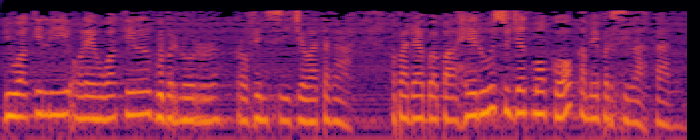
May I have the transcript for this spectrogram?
diwakili oleh Wakil Gubernur Provinsi Jawa Tengah. Kepada Bapak Heru Sujatmoko kami persilahkan.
